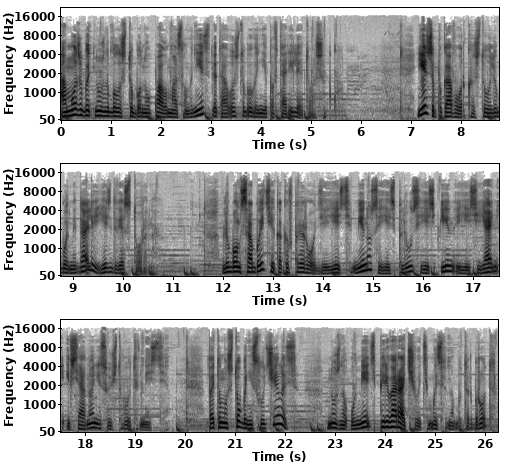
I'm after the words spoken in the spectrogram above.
А может быть, нужно было, чтобы он упал маслом вниз, для того, чтобы вы не повторили эту ошибку. Есть же поговорка, что у любой медали есть две стороны. В любом событии, как и в природе, есть минус, и есть плюс, есть ин, и есть янь, и все оно не существует вместе. Поэтому, что бы ни случилось, нужно уметь переворачивать мысленно бутерброд –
